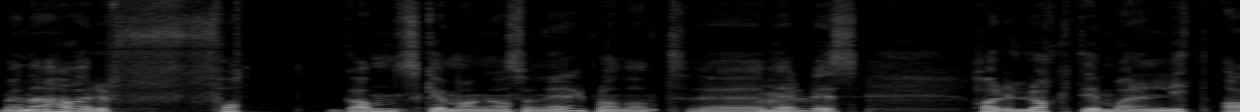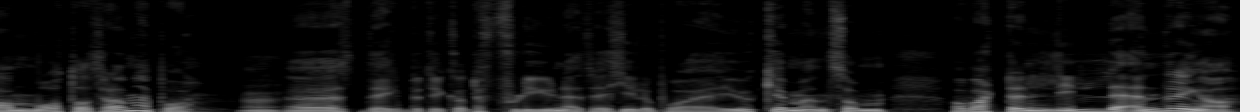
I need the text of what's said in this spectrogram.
Men jeg har fått ganske mange, altså Erik blant annet, eh, Mm. delvis, har lagt inn bare en litt annen måte å trene på. Mm. Eh, Det betyr ikke at du flyr ned tre kilo på ei uke, men som har vært den lille endringa,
